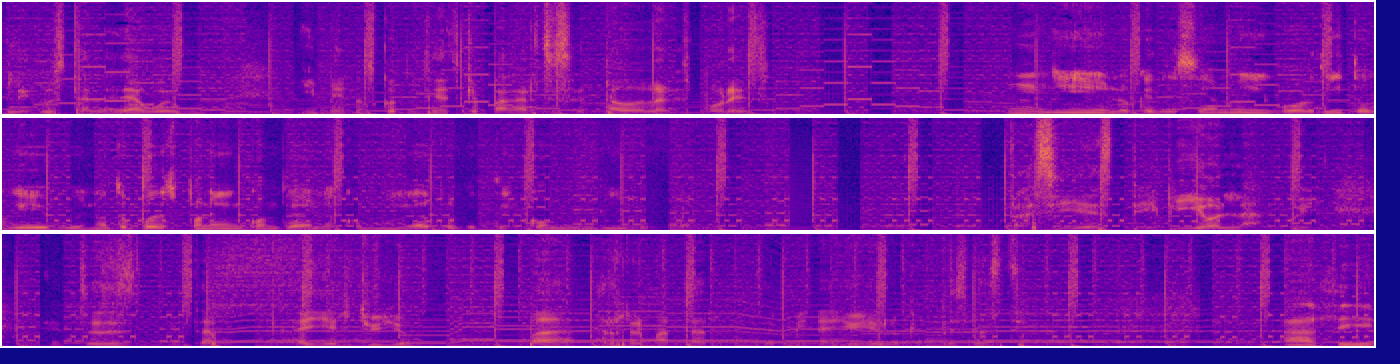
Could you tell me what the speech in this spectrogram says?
le gusta la de a huevo. Y menos cuando tienes que pagar 60 dólares por eso. Mm, Y lo que decía mi gordito Gabe, güey, no te puedes poner en contra de la comunidad porque te comen vivo. Así es, te viola, güey. Entonces, neta, ahí el Yuyo va a rematar. Termina Yuyo lo que empezaste. Ah, sí,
